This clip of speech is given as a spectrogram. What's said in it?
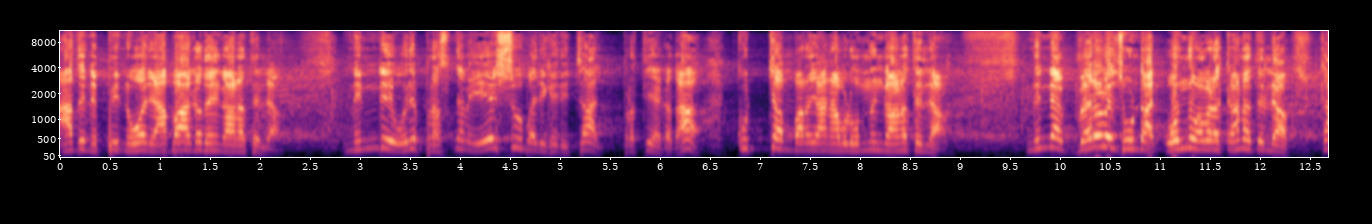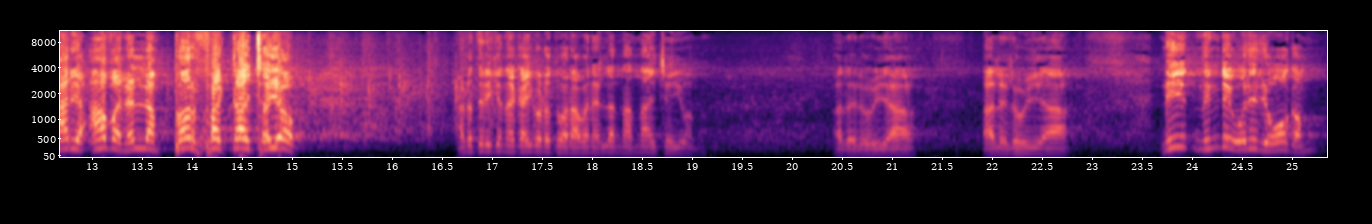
അതിന് പിന്നെ ഒരപാകതയും കാണത്തില്ല. നിന്റെ ഒരു പ്രശ്നം യേശു പരിഹരിച്ചാൽ പ്രത്യേകത. കുറ്റം പറയാൻ അവിടെ ഒന്നും കാണത്തില്ല. നിന്നെ വിരൽ ചൂണ്ടാൻ ഒന്നും അവിടെ കാണത്തില്ല. കാര്യം അവനെല്ലാം പെർഫെക്റ്റ് ആയി ചെയ്യും. അടുത്തിരിക്കുന്ന കൈ കൊടുത്തു പറ അവനെല്ലാം നന്നായി ചെയ്യുമെന്ന്. അലലൂയ അലലൂയ നീ നിന്റെ ഒരു രോഗം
